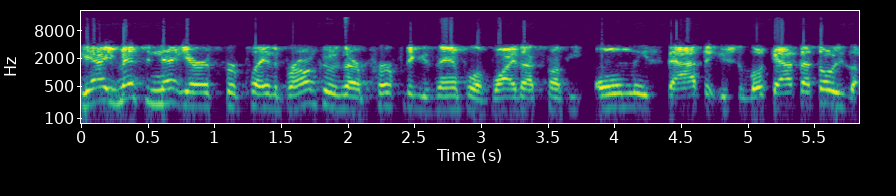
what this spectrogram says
Yeah, you mentioned net yards per play. The Broncos are a perfect example of why that's not the only stat that you should look at. That's always the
